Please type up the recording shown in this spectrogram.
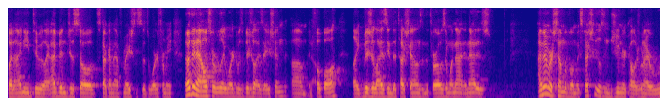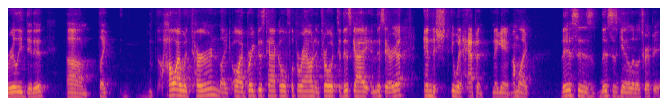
but I need to like I've been just so stuck on the information, since it's worked for me. Another thing that also really worked was visualization um, in football, like visualizing the touchdowns and the throws and whatnot. And that is, I remember some of them, especially those in junior college when I really did it. Um, like how I would turn, like oh I break this tackle, flip around, and throw it to this guy in this area, and the sh- it would happen in a game. I'm like this is this is getting a little trippy.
